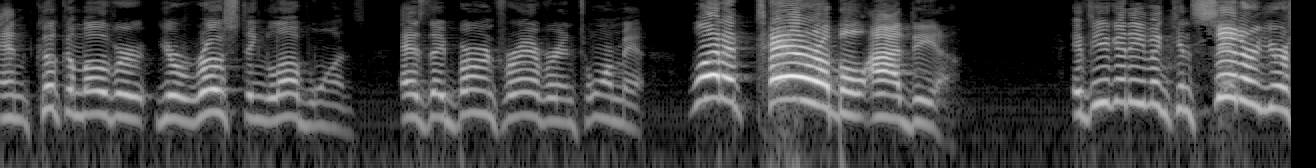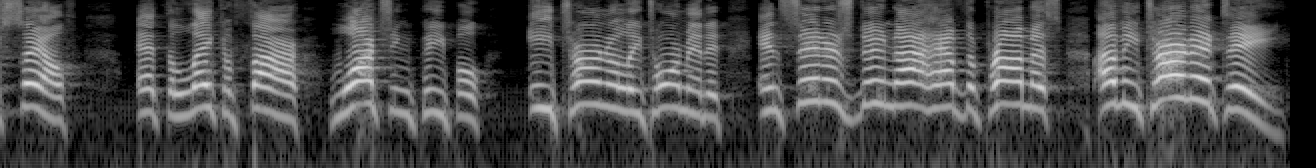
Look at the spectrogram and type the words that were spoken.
and cook them over your roasting loved ones as they burn forever in torment. What a terrible idea. If you could even consider yourself at the lake of fire watching people eternally tormented, and sinners do not have the promise of eternity.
